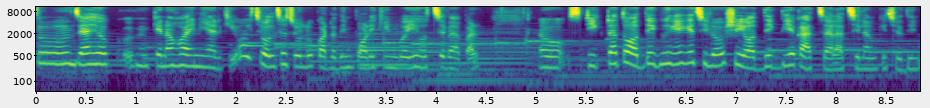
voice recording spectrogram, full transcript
তো যাই হোক, কেনা হয়নি আর কি। ওই চলছে চলুক, কটা দিন পরে কিনবো, এই হচ্ছে ব্যাপার। স্টিকটা তো অর্ধেক ভেঙে গেছিল, সেই অর্ধেক দিয়ে কাজ চালাচ্ছিলাম কিছুদিন।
